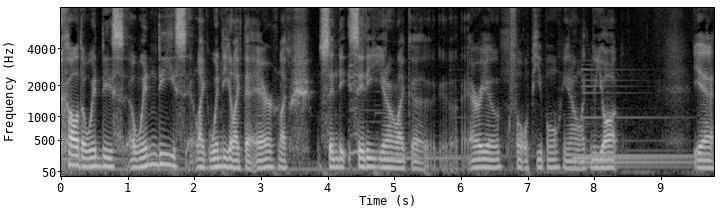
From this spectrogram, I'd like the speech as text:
Called a windy, a windy, like windy, like the air, like Cindy city, you know, like a area full of people, you know, like New York. Yeah,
